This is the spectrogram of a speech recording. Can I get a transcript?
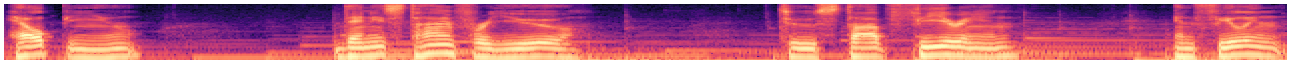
helping you, then it's time for you to stop fearing and feeling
